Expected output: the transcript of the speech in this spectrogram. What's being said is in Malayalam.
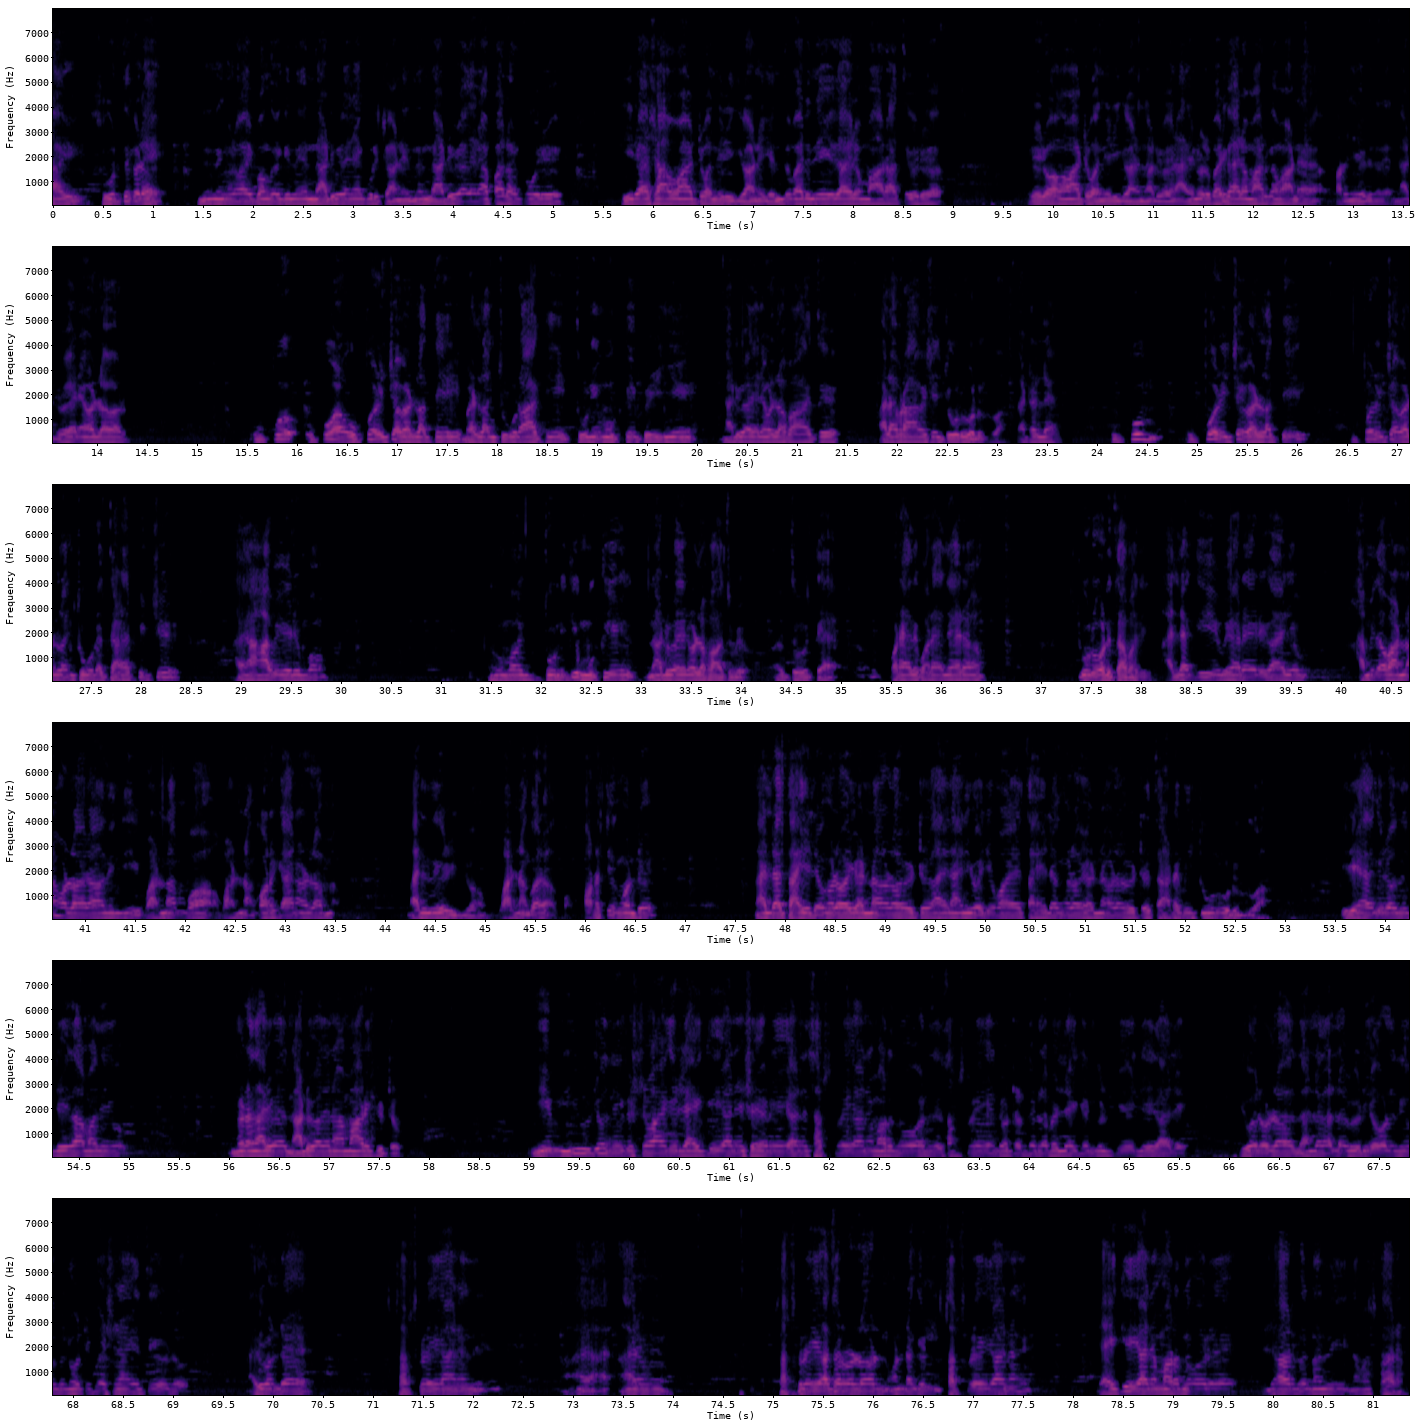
ഹായ് സുഹൃത്തുക്കളെ. ഇന്ന് നിങ്ങളുമായി പങ്കുവയ്ക്കുന്നത് നടുവേദനയെക്കുറിച്ചാണ്. ഇന്ന് നടുവേദന പലർക്കും ഒരു തീരാശാപമായിട്ട് വന്നിരിക്കുകയാണ്. എന്ത് മരുന്ന് ചെയ്താലും മാറാത്ത ഒരു ഒരു രോഗമായിട്ട് വന്നിരിക്കുകയാണ് നടുവേദന. അതിനൊരു പരിഹാര മാർഗമാണ് പറഞ്ഞു തരുന്നത്. നടുവേദനയുള്ളവർ ഉപ്പ് ഉപ്പ് ഉപ്പൊഴിച്ച വെള്ളത്തിൽ വെള്ളം ചൂടാക്കി തുണി മുക്കി പിഴിഞ്ഞ് നടുവേദനയുള്ള ഭാഗത്ത് പല പ്രാവശ്യം ചൂട് കൊടുക്കുക. കേട്ടല്ലേ? ഉപ്പും ഉപ്പൊഴിച്ച വെള്ളത്തിൽ ഉപ്പൊഴിച്ച വെള്ളം ചൂട് തിളപ്പിച്ച് അത് ആവി വരുമ്പം ഉമ്മ തുണിക്ക് മുക്കി നടുവേദനയുള്ള ഭാഗത്ത് തൂത്ത് കുറേ കുറേ നേരം ചൂട് കൊടുത്താൽ മതി. അല്ലെങ്കിൽ വേറെ ഒരു കാര്യം അമിത വണ്ണമുള്ളവരാണെങ്കിൽ വണ്ണം വണ്ണം കുറയ്ക്കാനുള്ള മരുന്ന് കഴിക്കുക. വണ്ണം കുറ- കുറച്ചും കൊണ്ട് നല്ല തൈലങ്ങളോ എണ്ണകളോ ഇട്ട് അതിനനുയോജ്യമായ തൈലങ്ങളോ എണ്ണകളോ ഇട്ട് തടവി ചൂട് കൊടുക്കുക. ഇതേതെങ്കിലും ഒന്ന് ചെയ്താൽ മതി. നിങ്ങളുടെ നടുവേ നടുവേദന മാറിക്കിട്ടും. ഈ ഈ വീഡിയോ നിങ്ങൾക്ക് ഇഷ്ടമായെങ്കിൽ ലൈക്ക് ചെയ്യാനും ഷെയർ ചെയ്യാനും സബ്സ്ക്രൈബ് ചെയ്യാനും മറന്നു പോകരുത്. സബ്സ്ക്രൈബ് ചെയ്യാൻ തൊട്ടടുത്തുള്ള ബെല്ലൈക്കൻ ക്ലിക്ക് ചെയ്യുകയും ചെയ്താൽ ഇതുപോലുള്ള നല്ല നല്ല വീഡിയോകൾ നിങ്ങൾക്ക് നോട്ടിഫിക്കേഷനായി എത്തുകയുള്ളൂ അതുകൊണ്ട് സബ്സ്ക്രൈബ് ചെയ്യാനും സബ്സ്ക്രൈബ് ചെയ്യാത്തവരുള്ളവർ ഉണ്ടെങ്കിൽ സബ്സ്ക്രൈബ് ചെയ്യാനും ലൈക്ക് ചെയ്യാനും മറന്നു പോകരുത്. എല്ലാവർക്കും നന്ദി നമസ്കാരം.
